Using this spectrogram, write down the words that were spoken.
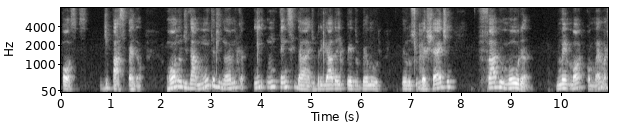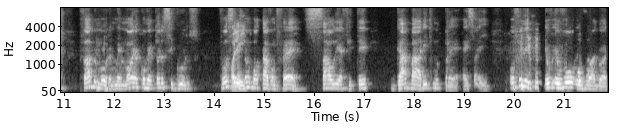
posses, de passe, perdão. Ronald dá muita dinâmica e intensidade. Obrigado aí, Pedro, pelo, pelo superchat. Fábio Moura, memória, como é, macho? Fábio Moura, Memória Corretora Seguros. Vocês não botavam fé, Saulo e FT, gabarito no pré. É isso aí. Ô, Felipe, eu, eu, vou, eu vou agora.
